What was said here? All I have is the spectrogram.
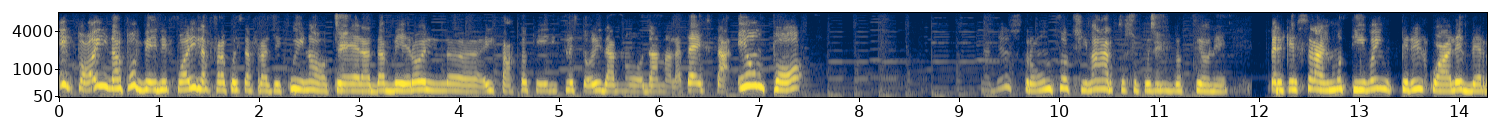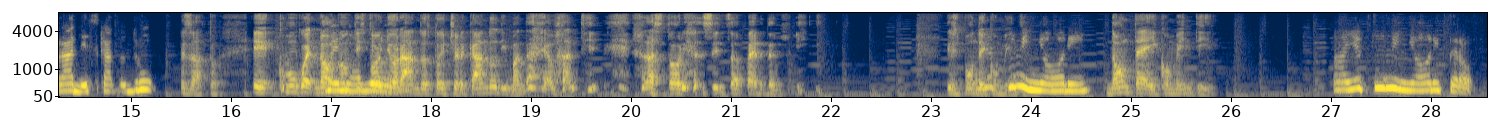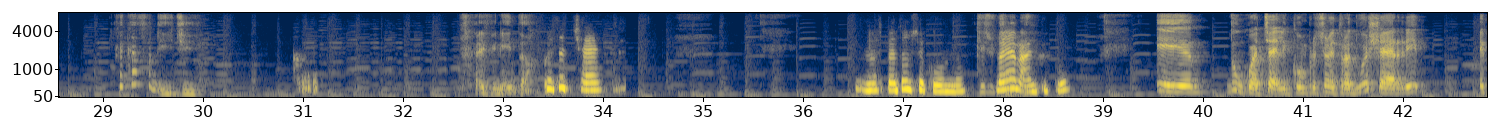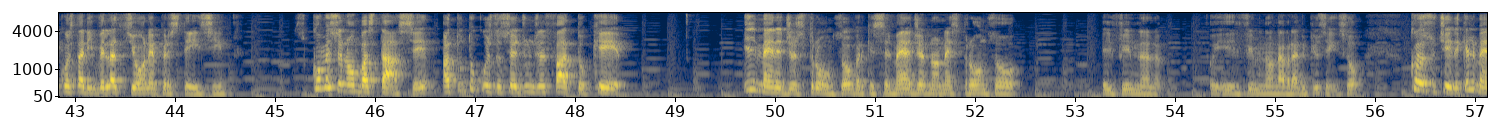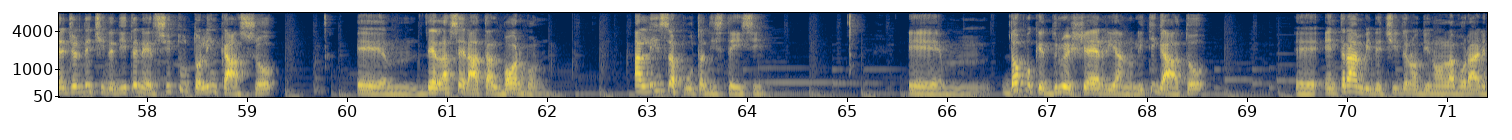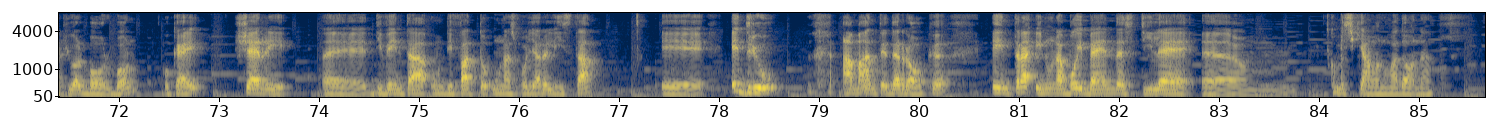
e poi dopo viene fuori la, fra questa frase qui, no? Che era davvero il, il fatto che i riflettori danno, danno alla testa. E un po' lo stronzo ci marcia su questa situazione. Perché sarà il motivo in- per il quale verrà adescato Drew. Esatto. E comunque no, Come non ti sto nuovo- ignorando, sto cercando di mandare avanti la storia senza perdermi. Risponde ai Io tu mi commenti. ignori. Non te i commenti. Ah, io tu mi ignori però. Che cazzo dici? Hai finito? Cosa c'è? Aspetta un secondo. Vai avanti tu. E dunque c'è l'incomprensione tra due Sherry e questa rivelazione per Stacy. Come se non bastasse, a tutto questo si aggiunge il fatto che il manager stronzo, perché se il manager non è stronzo, il film, il film non avrebbe più senso. Cosa succede? Che il manager decide di tenersi tutto l'incasso ehm, della serata al Bourbon, all'insaputa di Stacy. Ehm, dopo che Drew e Sherry hanno litigato, eh, entrambi decidono di non lavorare più al Bourbon, ok? Sherry eh, diventa un- di fatto una spogliarellista e, e Drew, amante del rock, entra in una boy band stile... ehm, come si chiamano, madonna?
